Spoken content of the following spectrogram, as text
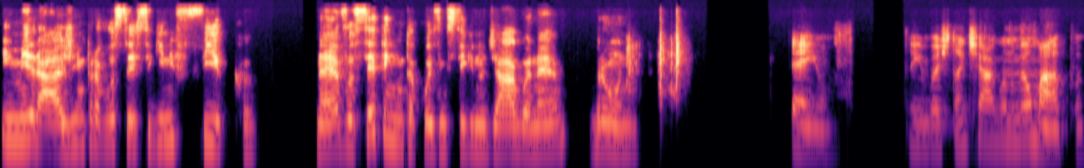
em miragem para você significa, né? Você tem muita coisa em signo de água, né, Bruno? Tenho. Tenho bastante água no meu mapa.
